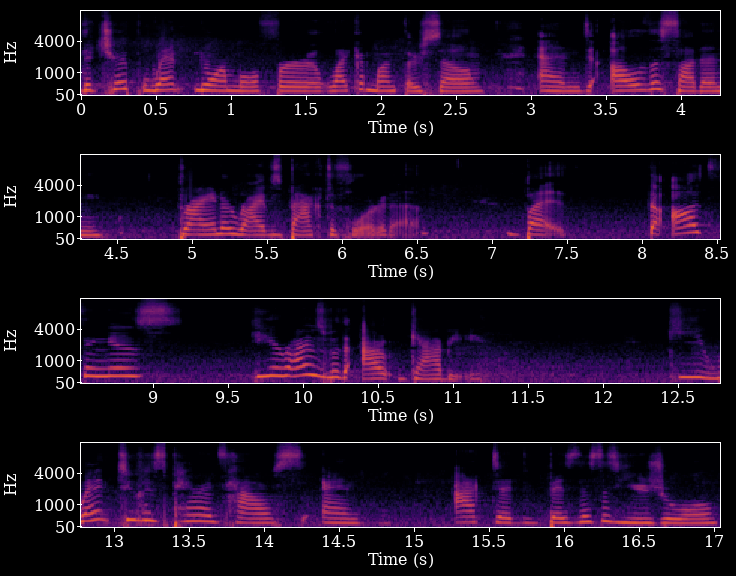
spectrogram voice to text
The trip went normal for like a month or so, and all of a sudden, Brian arrives back to Florida. But the odd thing is, he arrives without Gabby. He went to his parents' house and acted business as usual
